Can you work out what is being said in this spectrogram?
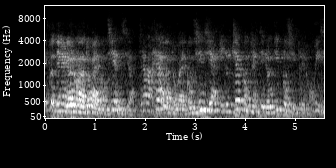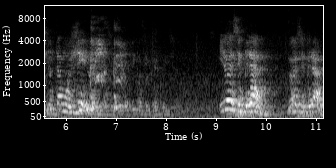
esto tiene que ver con la toma de conciencia. Trabajar la toma de conciencia y luchar contra estereotipos y prejuicios. Estamos llenos de estereotipos y prejuicios. Y no desesperar, no desesperar.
